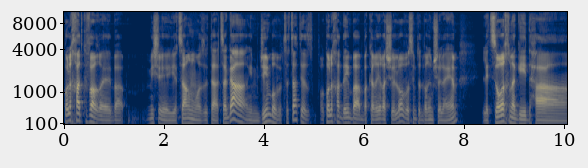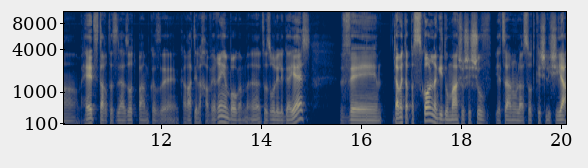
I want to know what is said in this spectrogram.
כל אחד כבר, ב, מי שיצרנו אז את ההצגה עם ג'ימבו ופצצתי, אז כבר כל אחד די בקריירה שלו ועושים את הדברים שלהם. לצורך נגיד start הזה, אז עוד פעם כזה קראתי לחברים, בואו גם אה, תעזרו לי לגייס. וגם את הפסקול נגיד הוא משהו ששוב יצאנו לעשות כשלישייה.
